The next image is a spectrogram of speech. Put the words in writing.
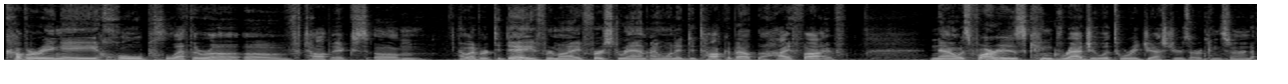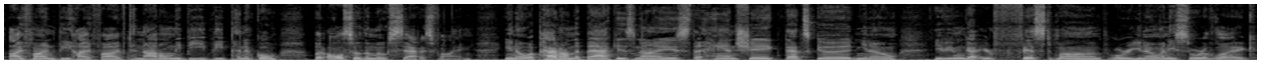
covering a whole plethora of topics. Um, however, today, for my first rant, I wanted to talk about the high five. Now, as far as congratulatory gestures are concerned, I find the high five to not only be the pinnacle, but also the most satisfying. You know, a pat on the back is nice, the handshake, that's good, you know, you've even got your fist bump, or, you know, any sort of like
